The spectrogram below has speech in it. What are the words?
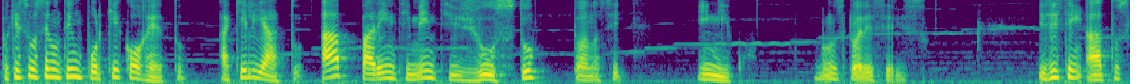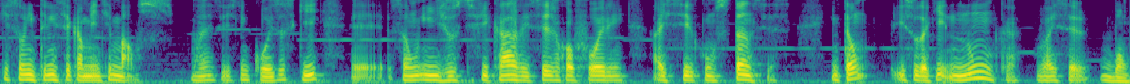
Porque se você não tem um porquê correto, aquele ato aparentemente justo torna-se iníquo. Vamos esclarecer isso. Existem atos que são intrinsecamente maus. É? Existem coisas que é, são injustificáveis, seja qual forem as circunstâncias. Então, isso daqui nunca vai ser bom.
